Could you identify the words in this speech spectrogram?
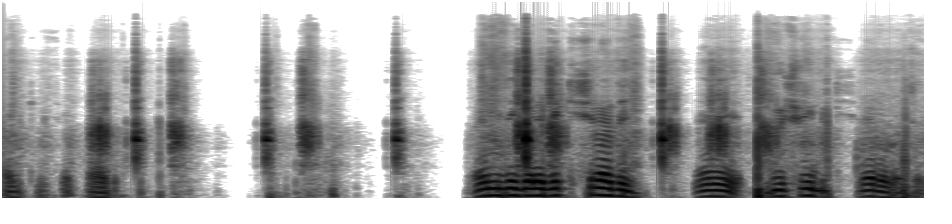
Kimse yok nerede? Önümüze gelecek kişiler de yani güçlü bir kişiler olacak.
